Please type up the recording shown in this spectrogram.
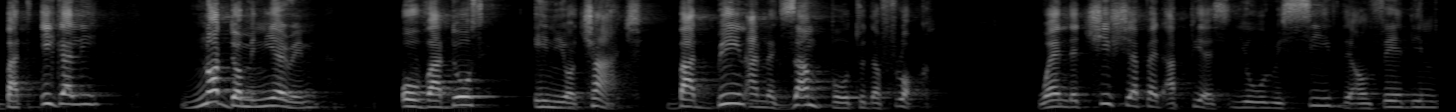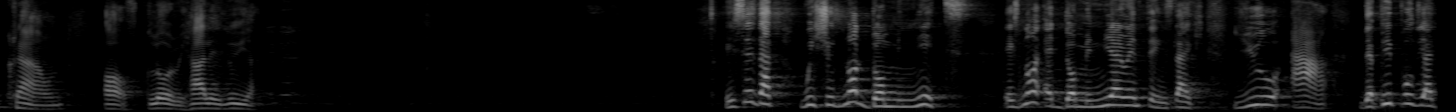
but eagerly, not domineering over those in your charge, but being an example to the flock. When the chief shepherd appears, you will receive the unfading crown of glory. Hallelujah. Amen. He says that we should not dominate. It's not a domineering thing. It's like you are, the people that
